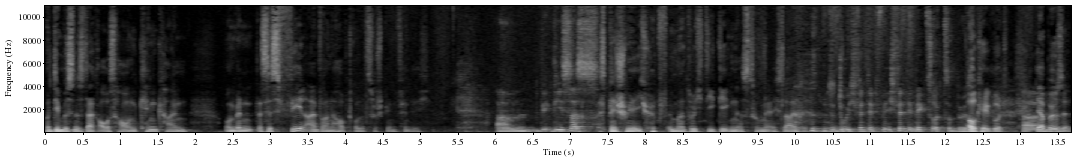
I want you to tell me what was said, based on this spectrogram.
und die müssen es da raushauen, kennen keinen. Und wenn das ist viel einfacher, eine Hauptrolle zu spielen, finde ich. Ähm, wie, wie, ist das? Das bin ich schwer. Ich hüpfe immer durch die Gegend. Es tut mir echt leid. du, ich finde den, find den Weg zurück zum Bösen. Okay, gut. Ähm, der Böse.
